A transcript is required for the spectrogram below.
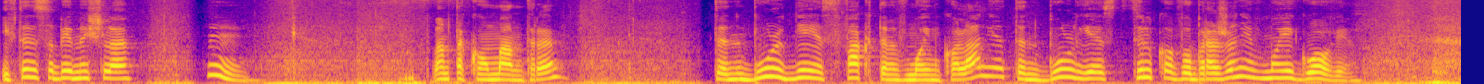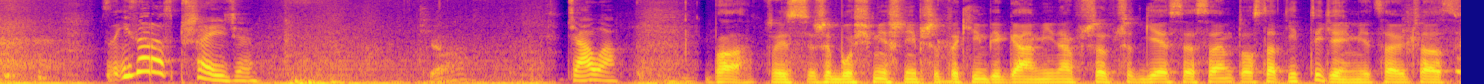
I wtedy sobie myślę, hmm, mam taką mantrę. Ten ból nie jest faktem w moim kolanie, ten ból jest tylko wyobrażeniem w mojej głowie. I zaraz przejdzie. Działa. Ba, to jest, że było śmieszniej przed takimi biegami, na przykład przed GSS-em, to ostatni tydzień mnie cały czas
